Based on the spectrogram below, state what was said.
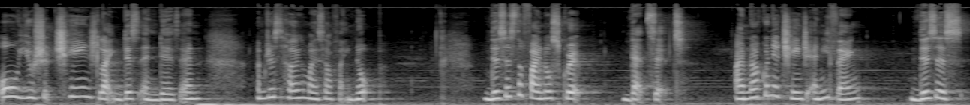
Oh, you should change like this and this. And I'm just telling myself, like, nope. This is the final script. That's it. I'm not going to change anything. This is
